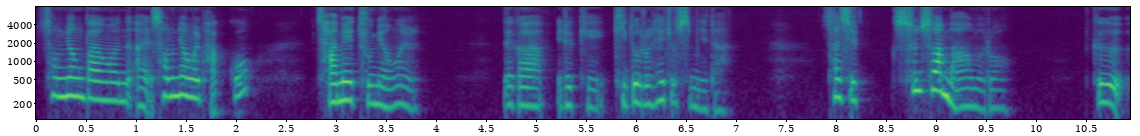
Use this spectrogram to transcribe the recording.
성령 방언 아니 성령을 받고 자매 두 명을 내가 이렇게 기도를 해줬습니다. 사실 순수한 마음으로 그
